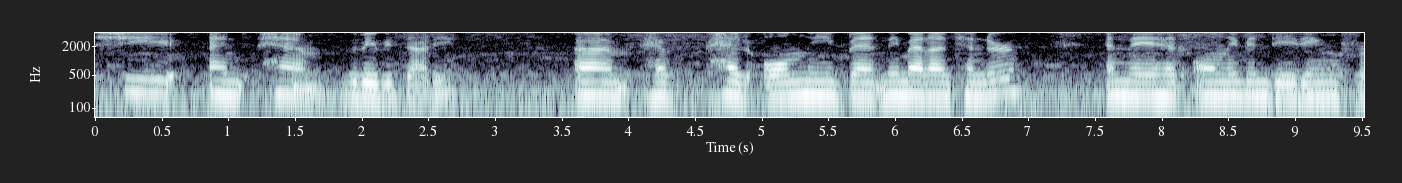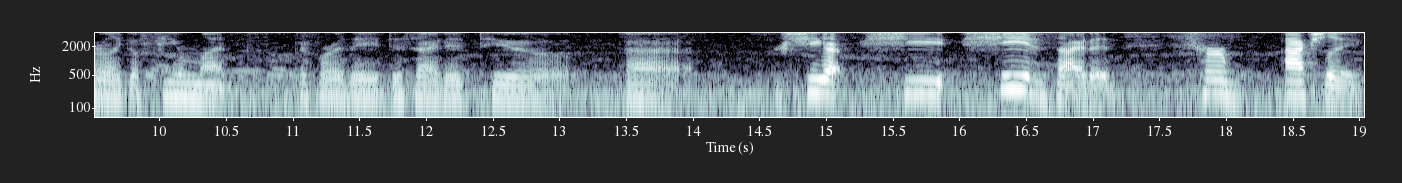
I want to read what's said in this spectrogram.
she and him, the baby's daddy, um, have had only been they met on Tinder, and they had only been dating for like a few months before they decided to. Uh, she got she she decided her actually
